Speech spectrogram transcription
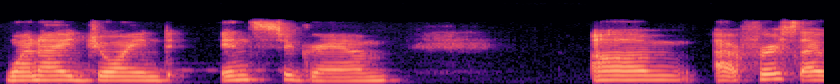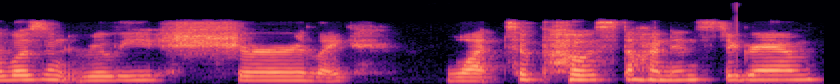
when I joined Instagram, um, at first I wasn't really sure like what to post on Instagram.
